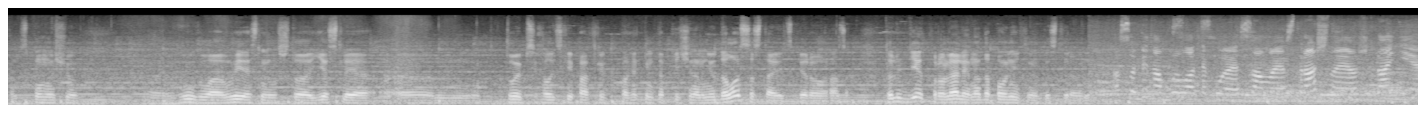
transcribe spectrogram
там, с помощью э, Гугла выяснил, что если э, твой психологический профиль по каким-то причинам не удалось составить с первого раза, то людей отправляли на дополнительное тестирование. Особенно было такое самое страшное ожидание,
